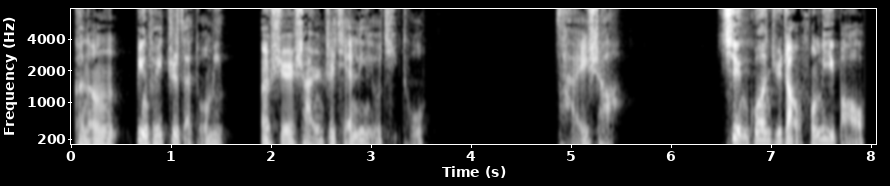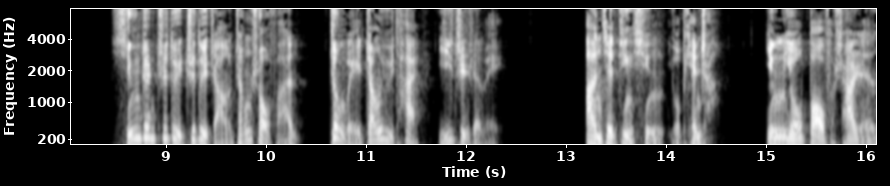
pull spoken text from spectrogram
可能并非志在夺命，而是杀人之前另有企图。财杀。县公安局长冯立宝、刑侦支队支队长张少凡、政委张玉泰一致认为，案件定性有偏差，应由报复杀人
